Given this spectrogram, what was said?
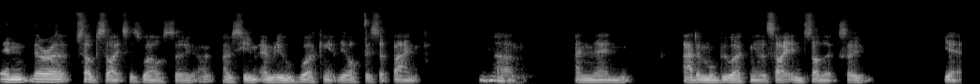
And there are sub sites as well. So I, I, assume Emily will be working at the office at Bank, mm-hmm. um, and then Adam will be working at the site in Southwark. So yeah,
